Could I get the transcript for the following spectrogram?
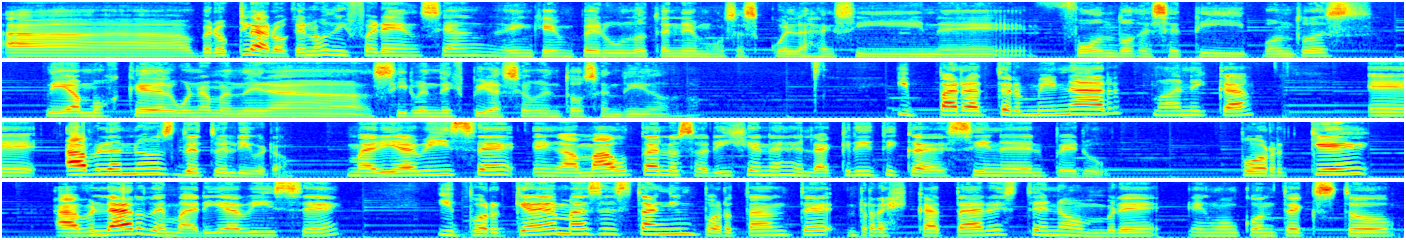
pero claro, ¿qué nos diferencian? En que en Perú no tenemos escuelas de cine, fondos de ese tipo. Entonces, digamos que de alguna manera sirven de inspiración en todo sentido. Y para terminar, Mónica, eh, háblanos de tu libro, María Vice en Amauta, los orígenes de la crítica de cine del Perú. ¿Por qué hablar de María Vice y por qué además es tan importante rescatar este nombre en un contexto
